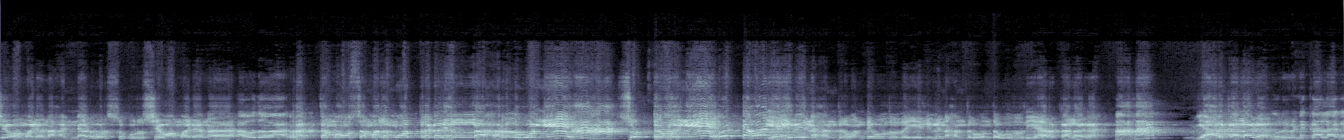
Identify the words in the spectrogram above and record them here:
ಸೇವಾ ಮಾಡ್ಯಾನ ಹನ್ನೆರಡು ವರ್ಷ ಗುರು ಸೇವಾ ಮಾಡ್ಯಾನ. ಹೌದು. ರಕ್ತ ಮಾಂಸ ಮಲಮೂತ್ರಗಳೆಲ್ಲ ಹರಿದು ಹೋಗಿ ಸುಟ್ಟ ಹೋಗಿ. ಎಲಿವಿನ ಹಂದ್ರ ಒಂದೇ ಓದದ ಎಲಿವಿನ ಹಂದ್ರ ಒಂದೇ ಓದದ ಯಾರ ಕಾಲಾಗ? ಹಾ ಹಾ ಯಾರ ಕಾಲಾಗ? ಗುರುವಿನ ಕಾಲಾಗ.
